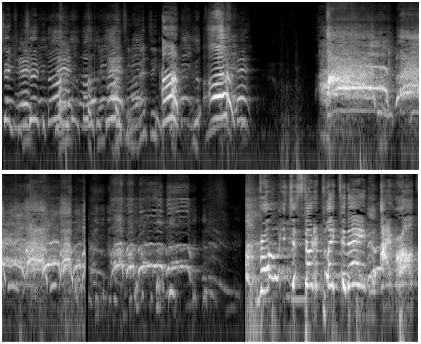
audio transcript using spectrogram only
Shit, shit, shit. Oh, oh, oh. I'm wrong!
